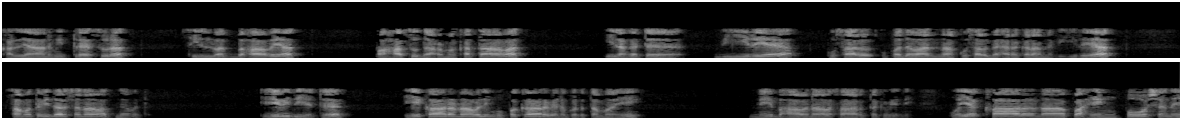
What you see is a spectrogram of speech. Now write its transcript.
කල්යාණ මිත්‍ර ඇසුරත්, සිල්වත් භාවයත්, පහසු ධර්ම කතාවත්, ඊළඟට වීරය, කුසල් උපදවන්න අකුසල් බැහැර කරන්න වීරය, සමත විදර්ශනාවත් නැවත. ඒ විදිහට ඒ කාරණා වලින් උපකාර වෙනකොට තමයි මේ භාවනාව සාර්ථක වෙන්නේ. ඔය කාරණා පහෙන් පෝෂණය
